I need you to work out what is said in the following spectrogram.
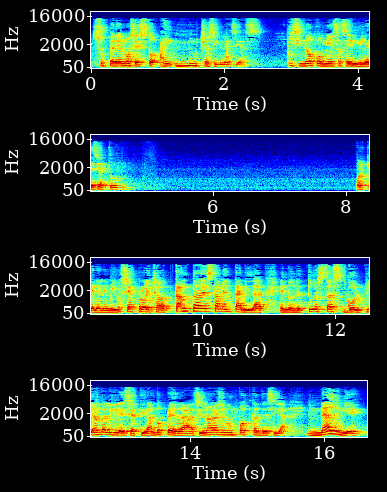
Superemos esto. Hay muchas iglesias. Y si no, comienza a ser iglesia tú. Porque el enemigo se ha aprovechado tanta de esta mentalidad en donde tú estás golpeando a la iglesia, tirando pedradas. Y una vez en un podcast decía, nadie,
